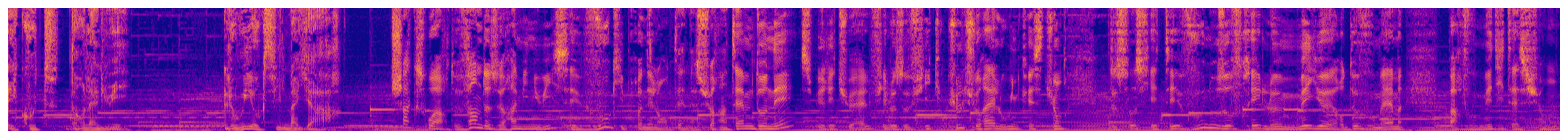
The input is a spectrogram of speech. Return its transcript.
Écoute dans la nuit. Louis Auxil Maillard. Chaque soir de 22h à minuit, c'est vous qui prenez l'antenne sur un thème donné, spirituel, philosophique, culturel ou une question de société. Vous nous offrez le meilleur de vous-même par vos méditations,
